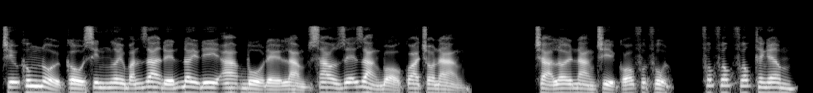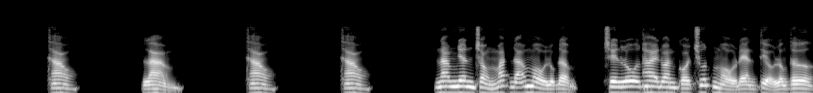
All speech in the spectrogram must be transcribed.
Chịu không nổi cầu xin ngươi bắn ra đến đây đi a bồ đề làm sao dễ dàng bỏ qua cho nàng. Trả lời nàng chỉ có phút phụt, phốc phốc phốc thanh âm. Thao. Làm. Thao. Thao. Nam nhân trong mắt đã màu lục đậm, trên lỗ thai đoan có chút màu đen tiểu lông tơ.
